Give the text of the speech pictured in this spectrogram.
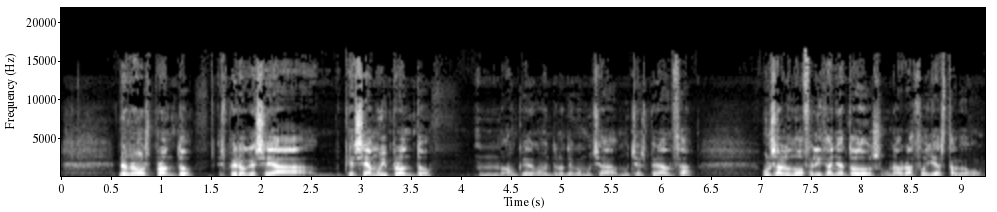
Nos vemos pronto, espero que sea, que sea muy pronto, mm, aunque de momento no tengo mucha, mucha esperanza. Un saludo, feliz año a todos, un abrazo y hasta luego.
